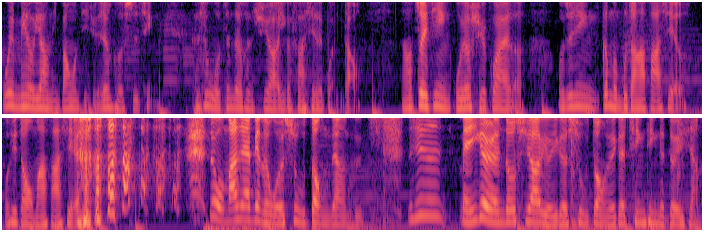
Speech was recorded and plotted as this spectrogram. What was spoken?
我也没有要你帮我解决任何事情，可是我真的很需要一个发泄的管道。然后最近我又学乖了，我最近根本不找他发泄了，我去找我妈发泄。就我妈现在变成我的树洞这样子。那其实每一个人都需要有一个树洞，有一个倾听的对象。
